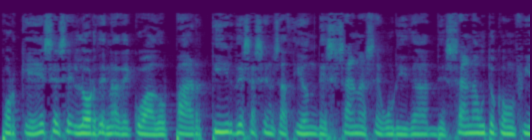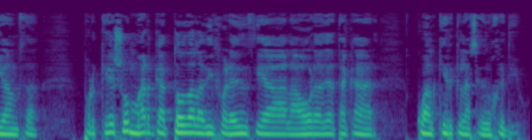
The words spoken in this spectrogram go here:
Porque ese es el orden adecuado, partir de esa sensación de sana seguridad, de sana autoconfianza, porque eso marca toda la diferencia a la hora de atacar cualquier clase de objetivo.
